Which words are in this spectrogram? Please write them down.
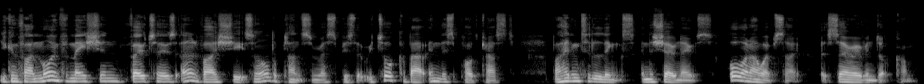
You can find more information, photos, and advice sheets on all the plants and recipes that we talk about in this podcast by heading to the links in the show notes or on our website at sarahraven.com.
